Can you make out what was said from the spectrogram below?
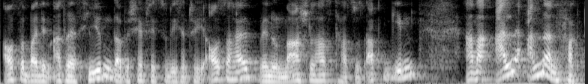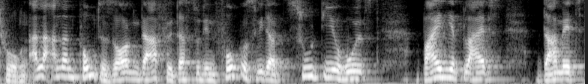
Außer bei dem Adressieren, da beschäftigst du dich natürlich außerhalb. Wenn du einen Marshall hast, hast du es abgegeben. Aber alle anderen Faktoren, alle anderen Punkte sorgen dafür, dass du den Fokus wieder zu dir holst, bei dir bleibst, damit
